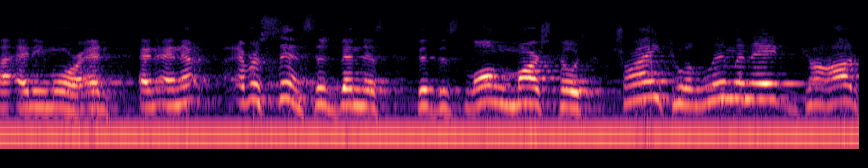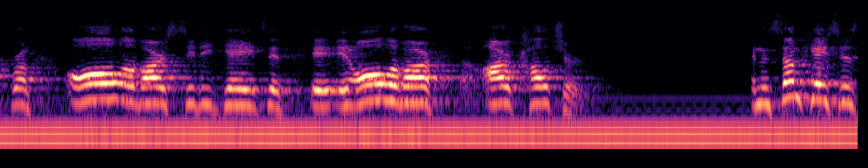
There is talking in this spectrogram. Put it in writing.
uh, anymore. And, and, and ever since, there's been this, this long march towards trying to eliminate God from all of our city gates and in all of our, our culture. And in some cases,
